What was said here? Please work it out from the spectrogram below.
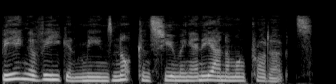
Being a vegan means not consuming any animal products.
